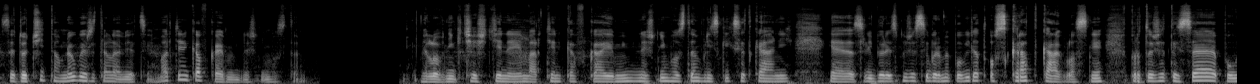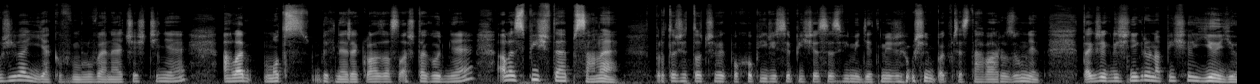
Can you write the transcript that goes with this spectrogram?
se dočítám neuvěřitelné věci. Martin Kavka je mým dnešním hostem. Milovník češtiny Martin Kavka je mým dnešním hostem v blízkých setkáních. Je, slíbili jsme, že si budeme povídat o zkratkách vlastně, protože ty se používají jak v mluvené češtině, ale moc bych neřekla zas až tak hodně, ale spíš v té psané, protože to člověk pochopí, když se píše se svými dětmi, že už jim pak přestává rozumět. Takže když někdo napíše jj,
